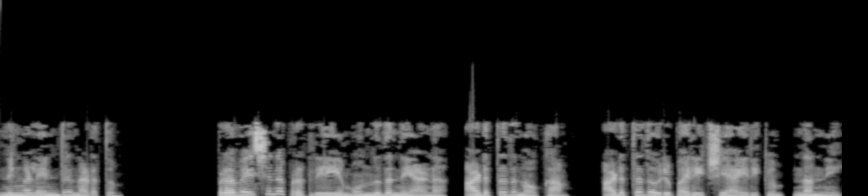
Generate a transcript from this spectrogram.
നിങ്ങൾ എൻട്രി നടത്തും. പ്രവേശന പ്രക്രിയയും ഒന്നുതന്നെയാണ് അടുത്തത് നോക്കാം. അടുത്തത് ഒരു പരീക്ഷയായിരിക്കും. നന്ദി.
